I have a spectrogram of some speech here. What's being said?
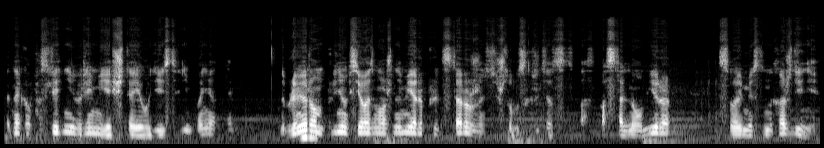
Однако в последнее время я считаю его действия непонятными. Например, он принял все возможные меры предосторожности, чтобы скрыть от остального мира свое местонахождение.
